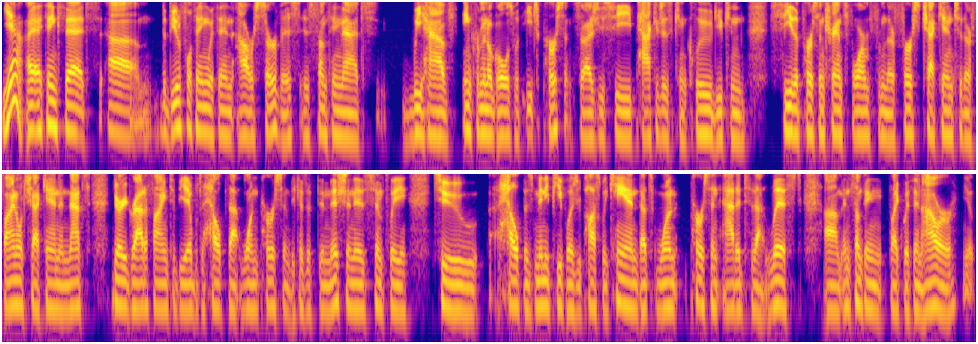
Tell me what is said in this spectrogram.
Yeah, I, I think that um, the beautiful thing within our service is something that we have incremental goals with each person. So as you see packages conclude, you can see the person transform from their first check-in to their final check-in. And that's very gratifying to be able to help that one person because if the mission is simply to help as many people as you possibly can, that's one person added to that list. Um, and something like within our, you know,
